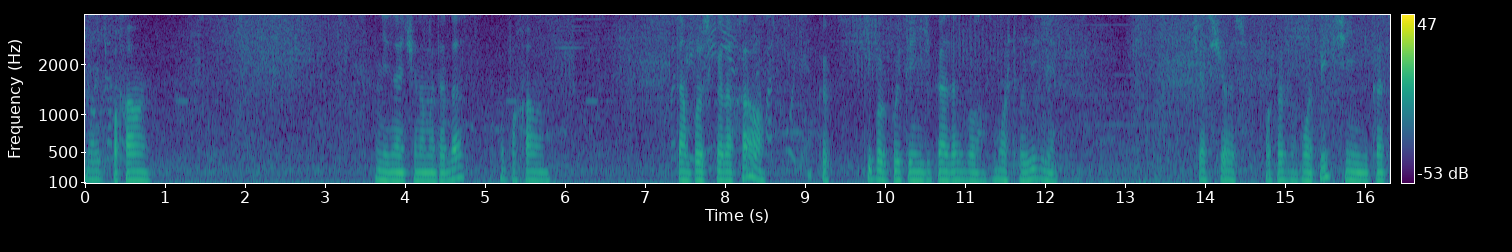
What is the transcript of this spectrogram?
Давайте похаваем. Не знаю, что нам это даст, но похаваем. Там просто когда хавал, как типа какой-то индикатор был. Может вы видели? Сейчас еще раз покажу. Вот, видите, синий индикатор.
